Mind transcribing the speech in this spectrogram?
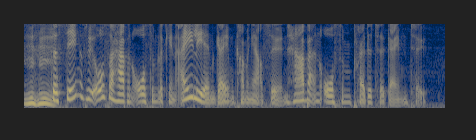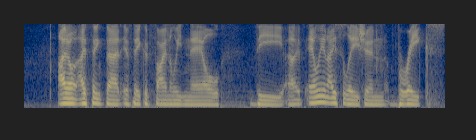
Mhm. So, seeing as we also have an awesome looking Alien game coming out soon, how about an awesome Predator game too? I don't. I think that if they could finally nail the uh, if Alien Isolation breaks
